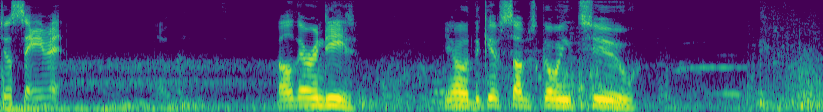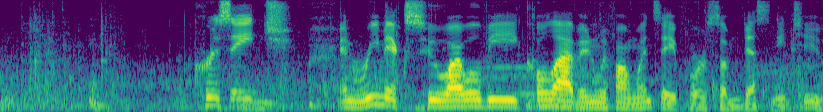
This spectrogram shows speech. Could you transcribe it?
Just save it. Oh, there indeed. Yo, the gift sub's going to Chris H and Remix, who I will be collabing with on Wednesday for some Destiny 2.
